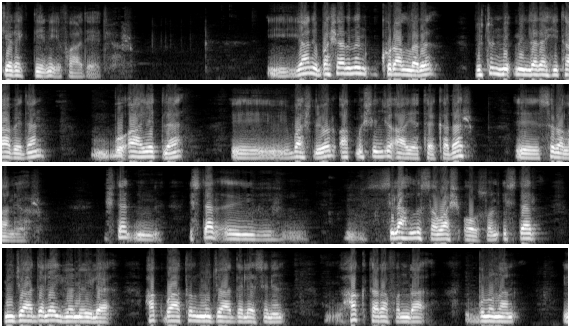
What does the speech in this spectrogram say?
gerektiğini ifade ediyor. Yani başarının kuralları bütün müminlere hitap eden bu ayetle e, başlıyor. 60. ayete kadar e, sıralanıyor. İşte ister e, silahlı savaş olsun, ister mücadele yönüyle hak batıl mücadelesinin hak tarafında bulunan e,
